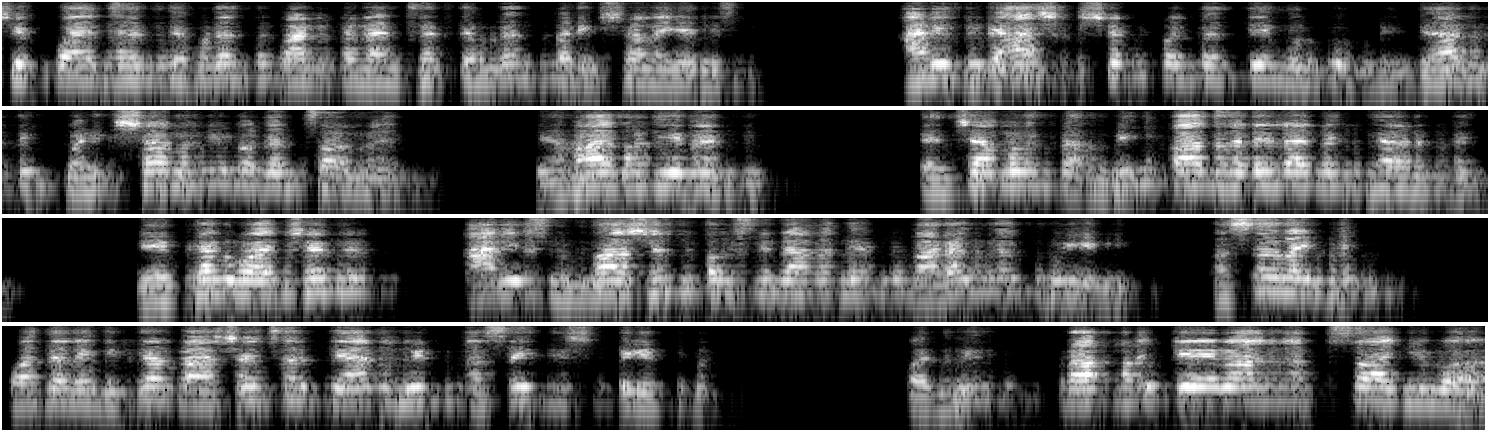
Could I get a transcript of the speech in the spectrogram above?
शिकवायचं तेवढंच पाठ करायचं तेवढंच परीक्षाला यायचं. आणि या शिक्षण पद्धतीमधून विद्यार्थी परीक्षामध्ये बघत चाललाय. ध्यानाधी नाही. त्याच्यामुळे दहावी पास झालेला विद्यार्थी लेखन वाचन आणि संभाषण कौशल्यामध्ये पारंगत होईल असं नाही. व त्याला इतर भाषेचं ज्ञान होईल असंही दिसून येत. नाही पदवी प्राप्त केलेला आजचा युवा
